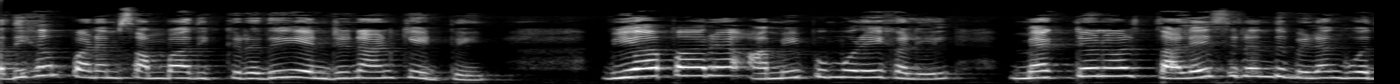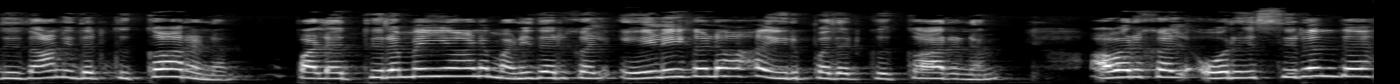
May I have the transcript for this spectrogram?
அதிகம் பணம் சம்பாதிக்கிறது? என்று நான் கேட்பேன். வியாபார அமைப்பு முறைகளில் மெக்டொனால்ட் தலை சிறந்து விளங்குவதுதான் இதற்கு காரணம். பல திறமையான மனிதர்கள் ஏழைகளாக இருப்பதற்கு காரணம். அவர்கள் ஒரு சிறந்த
